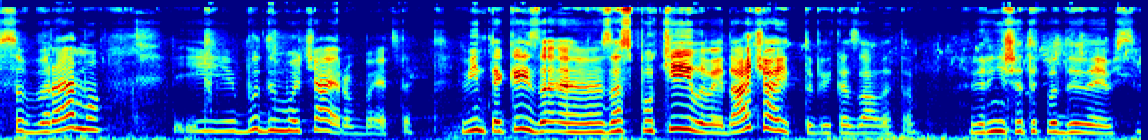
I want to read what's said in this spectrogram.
соберемо і будемо чай робити. Він такий е, заспокійливий, да, чай тобі казали там. Вірніше, ти подивився.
